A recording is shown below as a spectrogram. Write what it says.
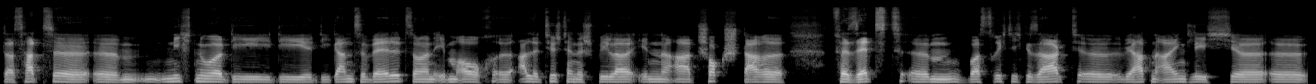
das hat äh, ähm, nicht nur die, die, die ganze Welt, sondern eben auch äh, alle Tischtennisspieler in eine Art Schockstarre versetzt. Ähm, du hast richtig gesagt, äh, wir hatten eigentlich äh, äh,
